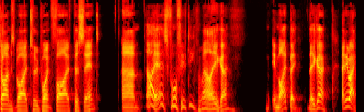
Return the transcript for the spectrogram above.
times by 2.5%. Um, oh, yeah, it's 450. Well, there you go. It might be. There you go. Anyway,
